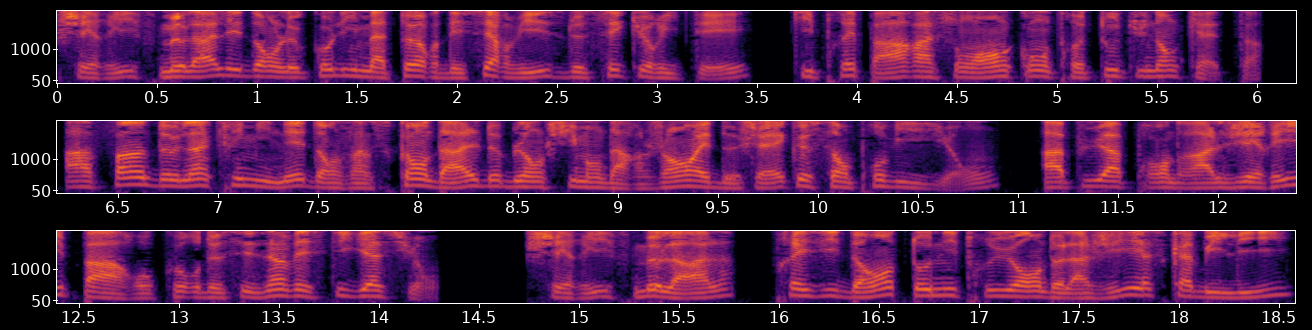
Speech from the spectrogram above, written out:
Shérif Melal est dans le collimateur des services de sécurité, qui prépare à son encontre toute une enquête, afin de l'incriminer dans un scandale de blanchiment d'argent et de chèques sans provision, a pu apprendre Algérie par au cours de ses investigations. Shérif Melal, président tonitruant de la JS Kabylie,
